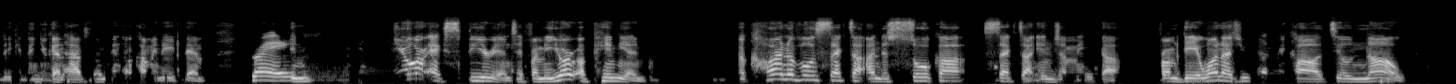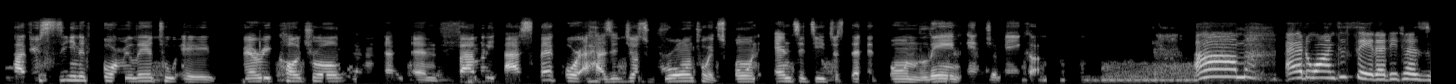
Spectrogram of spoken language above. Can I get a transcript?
They can, you can have something to accommodate them. Right. In your experience, and from your opinion, the carnival sector and the soca sector in Jamaica, from day one, as you can recall, till now, have you seen it formulate to a very cultural and, family aspect, or has it just grown to its own entity to set its own lane in Jamaica? Um, I'd want to say that it has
